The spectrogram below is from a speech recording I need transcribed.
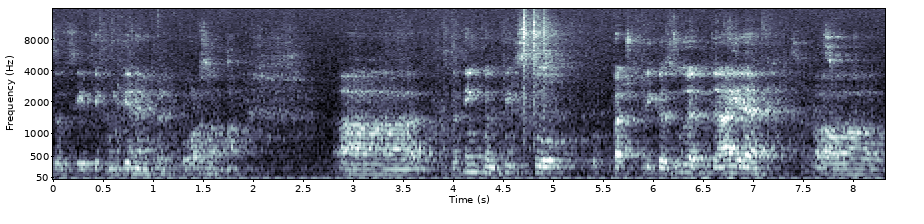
zauzetje kampiranje pred borzom. No? Uh, v tem kontekstu pač prikazuje, da je uh,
